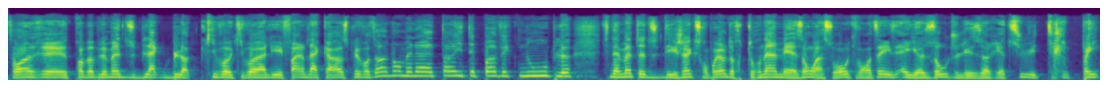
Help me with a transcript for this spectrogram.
Tu vas avoir euh, probablement du black bloc qui va, qui va aller faire de la casse. Puis ils vont dire, ah non, mais là, attends, il était pas avec nous. Puis là, finalement, t'as des gens qui sont capables de retourner à la maison à soir, qui vont dire, hey, eux autres, je les aurais tués, trippés?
